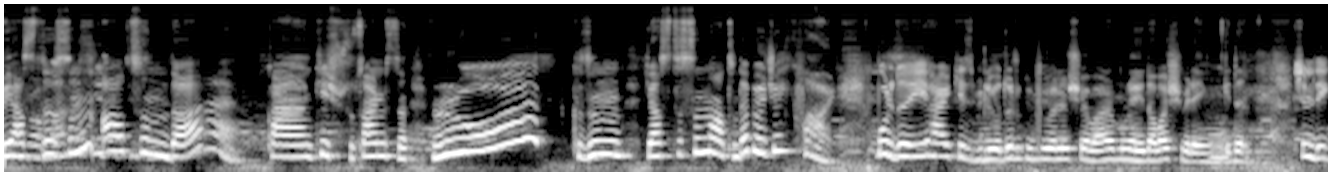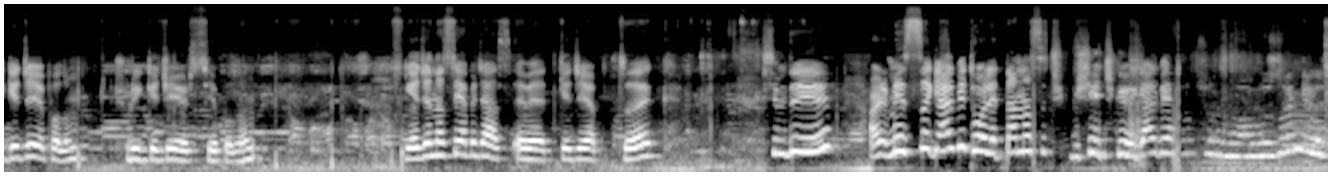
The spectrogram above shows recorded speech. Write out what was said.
ve yastığısının altında kanki susar mısın? Rop! Kızın yastığının altında böcek var. Burada herkes biliyordur ki böyle şey var. Burayı da baş verin gidin. Şimdi gece yapalım. Şurayı gece yarısı yapalım. Gece nasıl yapacağız? Evet gece yaptık. Şimdi Ay, gel bir tuvaletten nasıl çık bir şey çıkıyor gel bir. Geç.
